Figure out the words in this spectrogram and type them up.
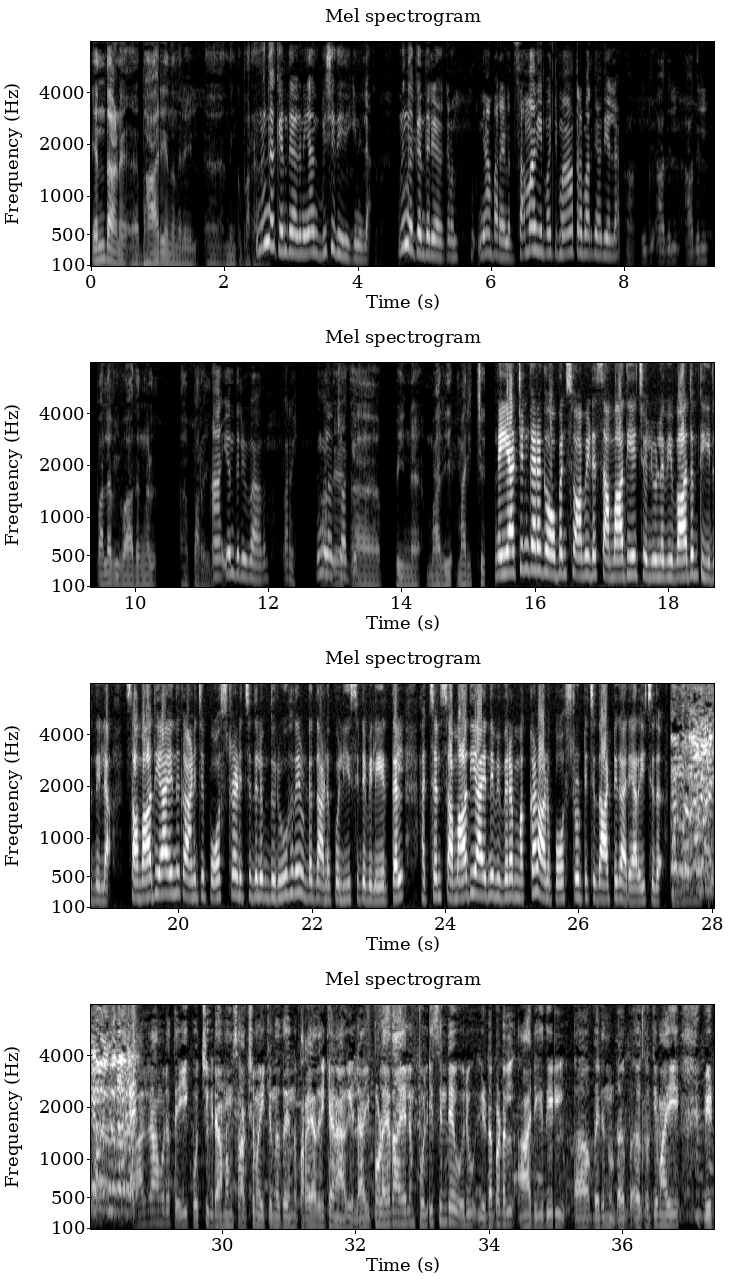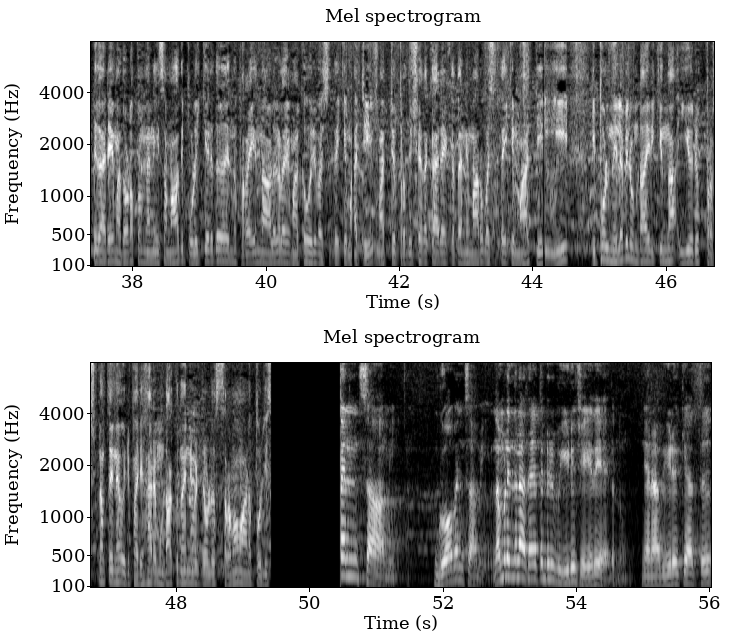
എന്താണ് ഭാര്യ എന്ന നിലയിൽ നിങ്ങൾക്ക് പറയാം നിങ്ങൾക്ക് എന്ത് കേൾക്കണം? ഞാൻ വിശദീകരിക്കുന്നില്ല. നിങ്ങൾക്ക് എന്ത് കേൾക്കണം? ഞാൻ പറയണത് സമാധിയെ പറ്റി മാത്രം പറഞ്ഞാൽ മതിയല്ല. അതിൽ അതിൽ പല വിവാദങ്ങൾ പറയും ആ എന്തൊരു വിവാദം? പറയും. നിങ്ങൾ പിന്നെ മരി മരിച്ചു നെയ്യാറ്റിൻകര ഗോപൻ സ്വാമിയുടെ സമാധിയെ ചൊല്ലിയുള്ള വിവാദം തീരുന്നില്ല. സമാധിയായെന്ന് കാണിച്ച് പോസ്റ്റർ അടിച്ചതിലും ദുരൂഹതയുണ്ടെന്നാണ് പോലീസിന്റെ വിലയിരുത്തൽ. അച്ഛൻ സമാധിയായെന്ന വിവരം മക്കളാണ് പോസ്റ്റർ ഒട്ടിച്ച് നാട്ടുകാരെ അറിയിച്ചത്. ബാലരാമപുരത്തെ ഈ കൊച്ചു ഗ്രാമം സാക്ഷ്യം വഹിക്കുന്നത് എന്ന് പറയാതിരിക്കാനാകില്ല. ഇപ്പോൾ ഏതായാലും പോലീസിന്റെ ഒരു ഇടപെടൽ ആ രീതിയിൽ വരുന്നുണ്ട്. കൃത്യമായി വീട്ടുകാരെയും അതോടൊപ്പം തന്നെ ഈ സമാധി പൊളിക്കരുത് എന്ന് പറയുന്ന ആളുകളെയുമൊക്കെ ഒരു വശത്തേക്ക് മാറ്റി മറ്റു പ്രതിഷേധക്കാരെയൊക്കെ തന്നെ മറുവശത്തേക്ക് മാറ്റി. ഈ ഇപ്പോൾ നിലവിലുണ്ടായിരിക്കുന്ന ഈ ഒരു പ്രശ്നത്തിന് ഒരു പരിഹാരം ഉണ്ടാക്കുന്നതിന് വേണ്ടിയുള്ള ശ്രമമാണ് പോലീസ്. സ്വാമി. ഗോവൻ സ്വാമി. നമ്മൾ ഇന്നലെ അദ്ദേഹത്തിന്റെ ഒരു വീഡിയോ ചെയ്തതായിരുന്നു. ഞാൻ ആ വീഡിയോയ്ക്കകത്ത്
